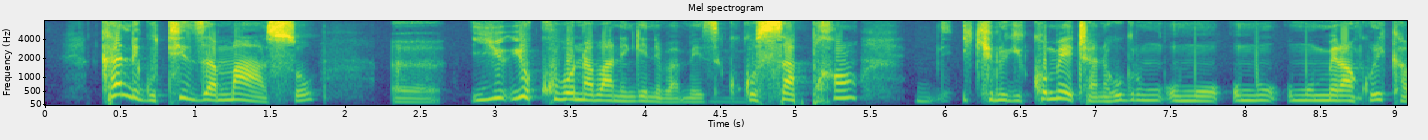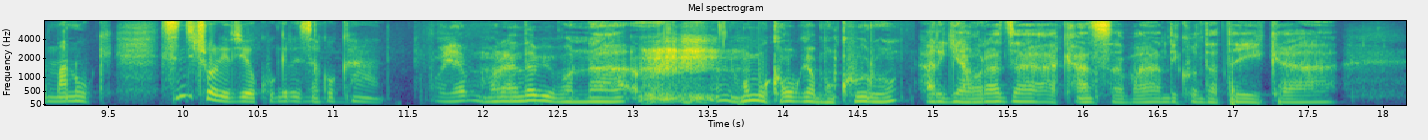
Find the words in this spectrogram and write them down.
kandi gutiza amaso Euh, yo kubona abana ingene bameze kuko sapura ikintu gikomeye cyane kugira umumerankurike amanuke sinzi icyo revyo kongereza ako kandi bibona nk'umukobwa mukuru hari igihe ahora aza akansaba ndiko ndateka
